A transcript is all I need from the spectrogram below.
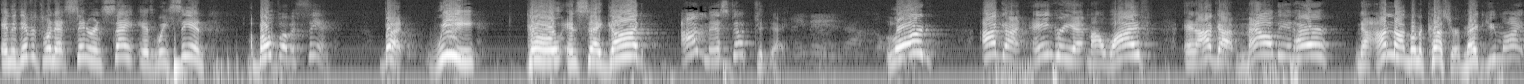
And the difference between that sinner and saint is we sin, both of us sin. But we go and say, God, I messed up today. Amen. Lord, I got angry at my wife and I got mouthy at her. Now, I'm not going to cuss her. Maybe you might,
